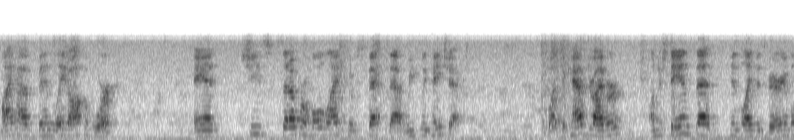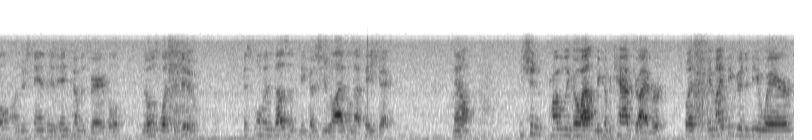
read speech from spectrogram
might have been laid off of work, and she's set up her whole life to expect that weekly paycheck. But the cab driver understands that his life is variable, understands that his income is variable, knows what to do. This woman doesn't because she relies on that paycheck. Now, you shouldn't probably go out and become a cab driver, but it might be good to be aware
